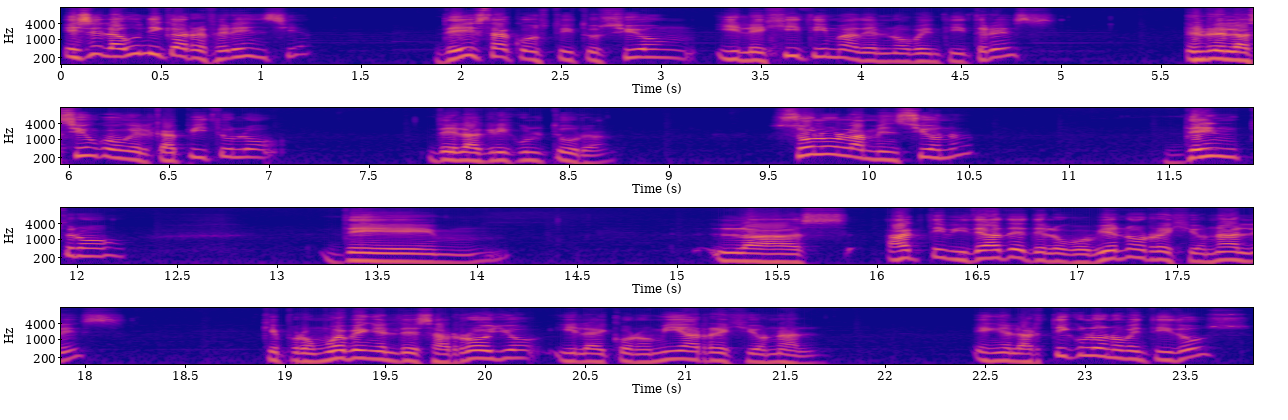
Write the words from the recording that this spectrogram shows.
Esa es la única referencia de esa constitución ilegítima del 93 en relación con el capítulo de la agricultura. Solo la menciona dentro de las actividades de los gobiernos regionales que promueven el desarrollo y la economía regional. En el artículo 92,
